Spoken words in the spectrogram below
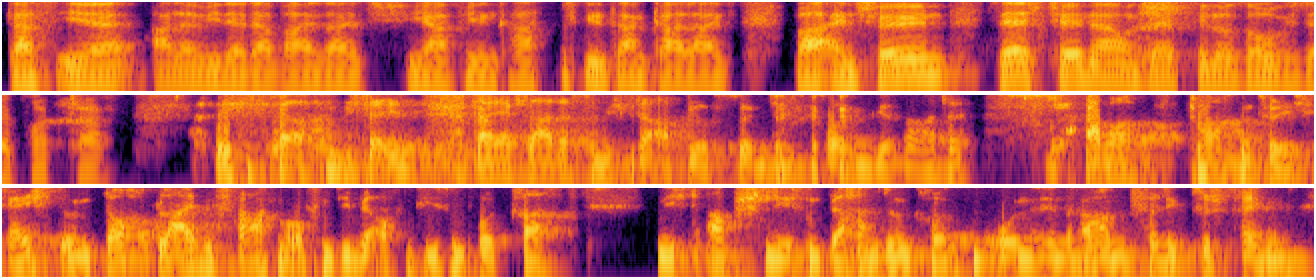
dass ihr alle wieder dabei seid. Ja, vielen, vielen Dank, Karl-Heinz. War ein schön, sehr schöner und sehr philosophischer Podcast. Ja, Michael, war ja klar, dass du mich wieder abwirfst, wenn ich ins Träumen gerate. Aber du hast natürlich recht. Und doch bleiben Fragen offen, die wir auch in diesem Podcast nicht abschließend behandeln konnten, ohne den Rahmen völlig zu sprengen.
